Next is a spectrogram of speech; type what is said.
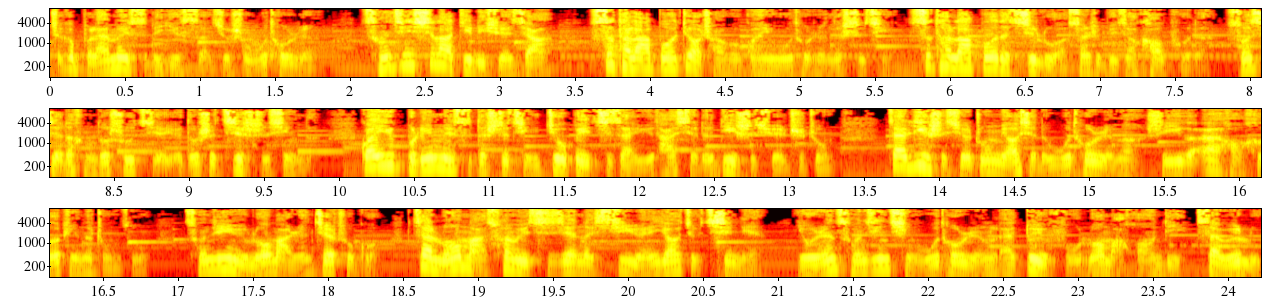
这个布莱梅斯的意思就是无头人。曾经希腊地理学家斯特拉波调查过关于无头人的事情。斯特拉波的记录啊，算是比较靠谱的，所写的很多书籍也都是纪实性的。关于布莱梅斯的事情就被记载于他写的历史学之中。在历史学中描写的无头人啊，是一个爱好和平的种族，曾经与罗马人接触过。在罗马篡位期间的西元幺九七年。有人曾经请无头人来对付罗马皇帝塞维鲁，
